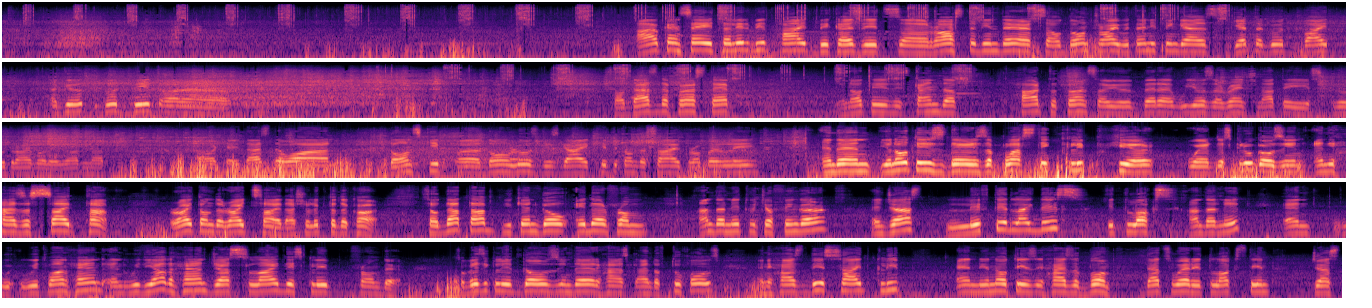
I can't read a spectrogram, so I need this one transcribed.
I can say it's a little bit tight because it's uh, rusted in there so don't try with anything else. Get a good bite a good good bit or uh, so that's the first step. You notice it's kind of hard to turn so you better use a wrench not a screwdriver or whatnot. Okay that's the one. Don't skip uh, don't lose this guy. Keep it on the side properly and then you notice there is a plastic clip here where the screw goes in and it has a side tab right on the right side as you look to the car. So that tab you can go either from underneath with your finger and just lift it like this. It locks underneath and with one hand and with the other hand just slide this clip from there. So basically it goes in there it has kind of two holes and it has this side clip and you notice it has a bump that's where it locks in. Just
